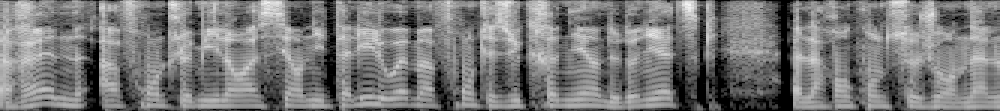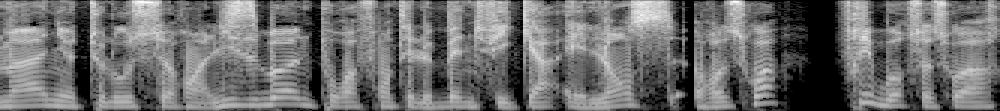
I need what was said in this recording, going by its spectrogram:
Rennes affronte le Milan AC en Italie, l'OM affronte les Ukrainiens de Donetsk. La rencontre se joue en Allemagne, Toulouse se rend à Lisbonne pour affronter le Benfica et Lens reçoit Fribourg ce soir.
